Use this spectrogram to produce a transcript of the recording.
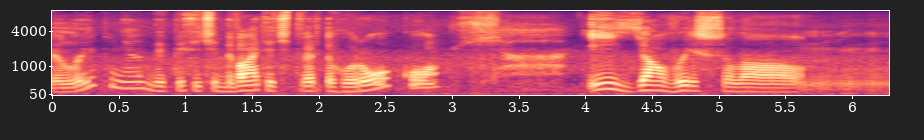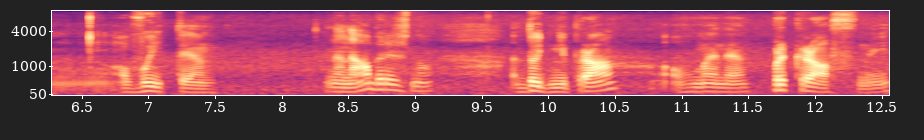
липня 2024 року. І я вирішила вийти на набережну до Дніпра. У мене прекрасний,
